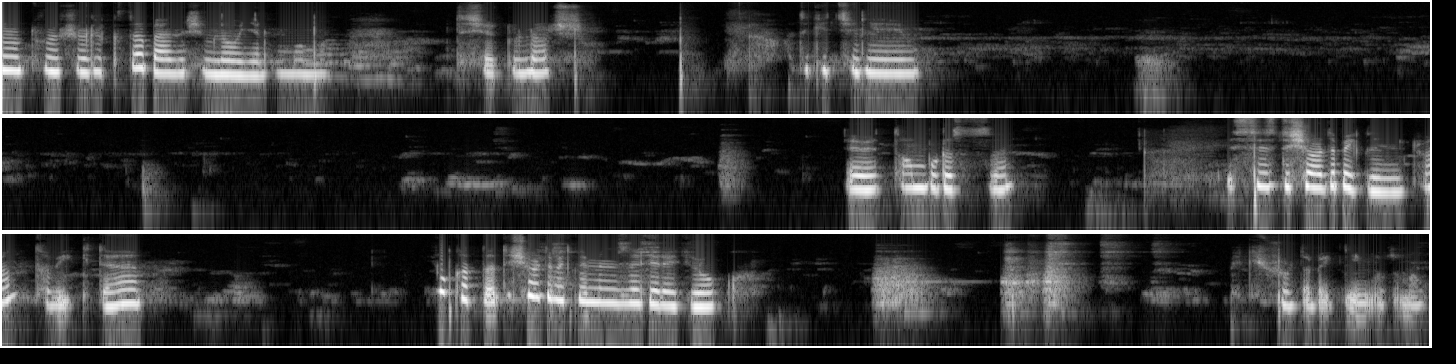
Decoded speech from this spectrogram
Siz oturun şöyle kısa ben de şimdi oynarım onu. Teşekkürler. Hadi geçelim. Evet tam burası. Siz dışarıda bekleyin lütfen. Tabii ki de. Yok hatta dışarıda beklemenize gerek yok. Şurada bekleyeyim o zaman.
